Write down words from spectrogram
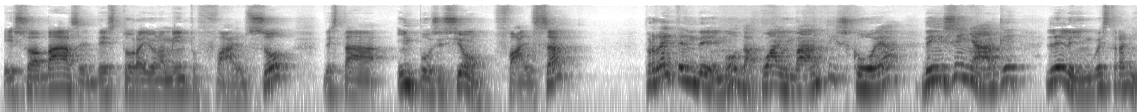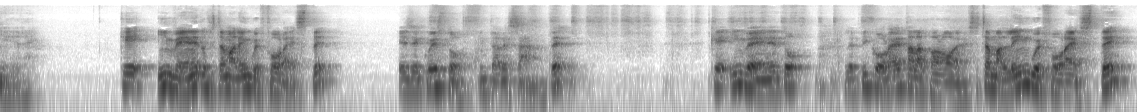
e sulla base di questo ragionamento falso, di questa imposizione falsa, pretendiamo da qua in avanti, scoia, di insegnarvi le lingue straniere, che in Veneto si chiama lingue foreste, ed è questo interessante, che in Veneto, le piccoletta la parola, si chiama lingue foreste,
